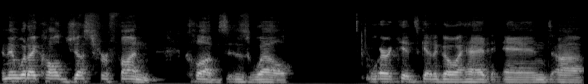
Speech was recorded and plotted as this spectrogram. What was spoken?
and then what I call just for fun clubs as well, where kids get to go ahead and uh,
